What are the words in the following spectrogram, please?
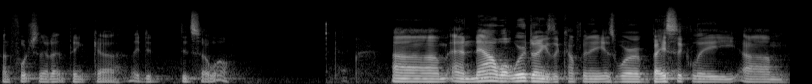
unfortunately, I don't think uh, they did did so well. Um, and now what we're doing as a company is we're basically um,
